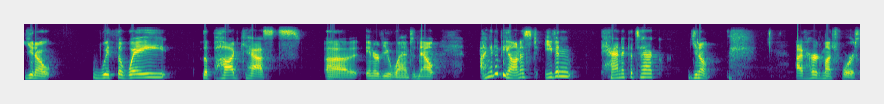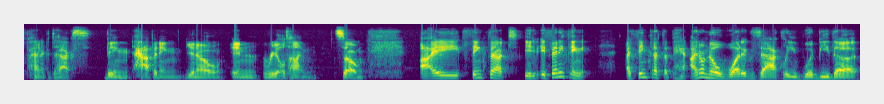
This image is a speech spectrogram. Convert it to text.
you know, with the way the podcast's uh, interview went, now, I'm going to be honest, even Panic Attack, you know, I've heard much worse panic attacks being happening, you know, in real time. So I think that if, if anything, I think that the pa- I don't know what exactly would be the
